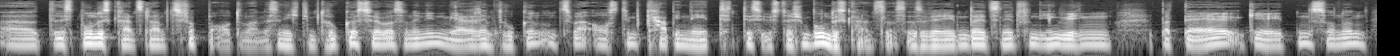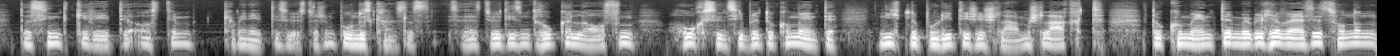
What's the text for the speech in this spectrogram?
äh, des Bundeskanzleramts verbaut waren. Also nicht im Drucker selber, sondern in mehreren Druckern und zwar aus dem Kabinett des österreichischen Bundeskanzlers. Also wir reden da jetzt nicht von irgendwelchen Parteigeräten, sondern das sind Geräte aus dem Kabinett des österreichischen Bundeskanzlers. Das heißt, über diesen Drucker laufen hochsensible Dokumente. Nicht nur politische Schlammschlacht-Dokumente möglicherweise, sondern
